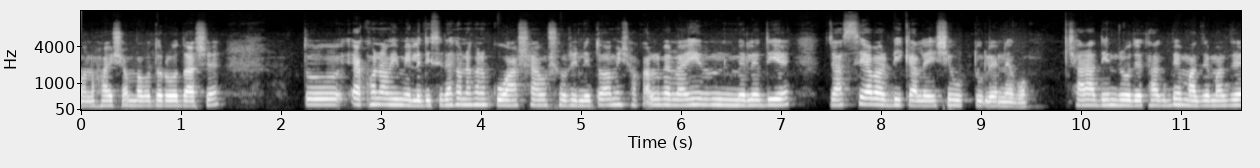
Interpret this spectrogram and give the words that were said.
মনে হয় সম্ভবত রোদ আসে। তো এখন আমি মেলে দিছি। দেখুন, এখন কুয়াশাও সরিনি তো আমি সকালবেলায় মেলে দিয়ে যাচ্ছি, আবার বিকালে এসে উঠ তুলে নেব। সারাদিন রোদে থাকবে, মাঝে মাঝে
